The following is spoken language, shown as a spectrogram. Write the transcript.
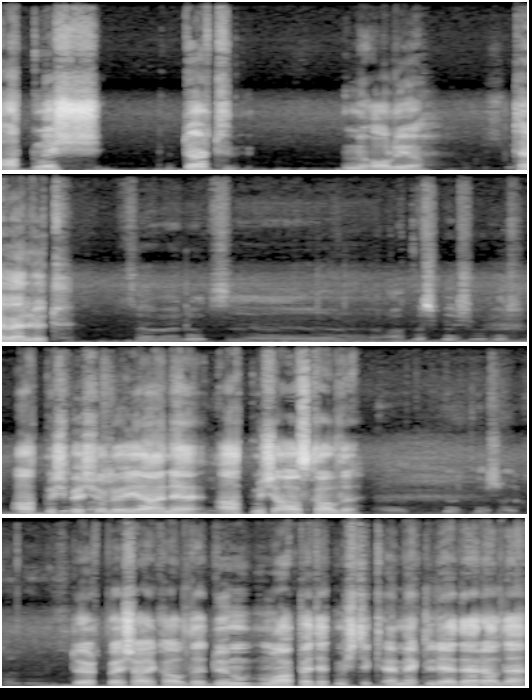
64 mü oluyor? Tevellüt. Tevellüt eee, 65 oluyor. 65 oluyor yani 60'a az kaldı. Evet. 4-5 ay kaldı. 4-5 ay kaldı. Dün muhabbet etmiştik. Emekliliğe de herhalde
